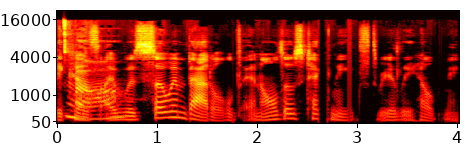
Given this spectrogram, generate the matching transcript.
because I was so embattled, and all those techniques really helped me.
